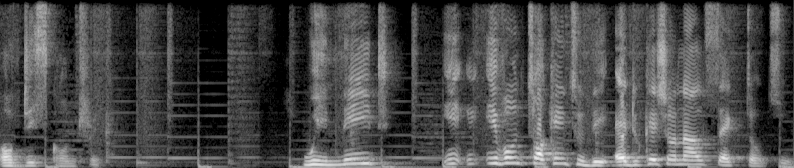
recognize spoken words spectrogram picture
of this country. We need even talking to the educational sector too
